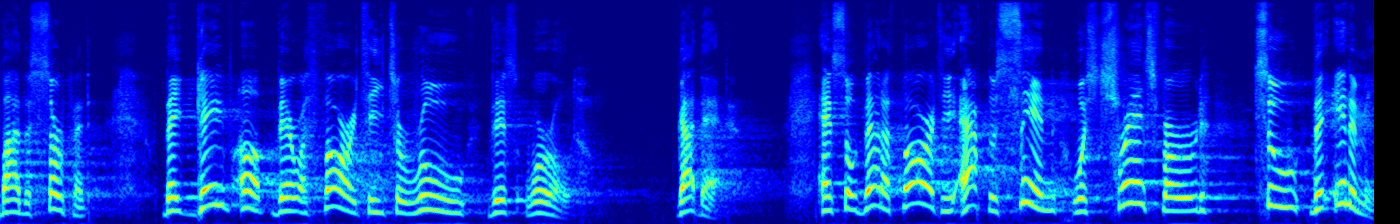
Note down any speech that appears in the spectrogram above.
by the serpent, they gave up their authority to rule this world. Got that? And so that authority after sin was transferred to the enemy,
